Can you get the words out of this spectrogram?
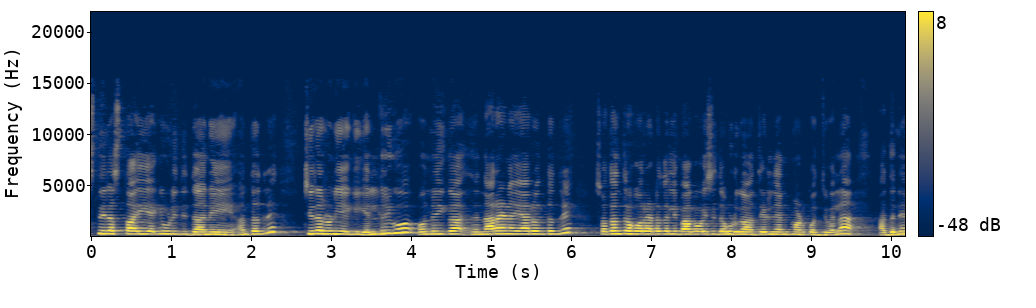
ಸ್ಥಿರಸ್ಥಾಯಿಯಾಗಿ ಉಳಿದಿದ್ದಾನೆ ಅಂತಂದರೆ ಚಿರಋಣಿಯಾಗಿ ಎಲ್ರಿಗೂ ಅವನು ಈಗ ನಾರಾಯಣ ಯಾರು ಅಂತಂದರೆ ಸ್ವತಂತ್ರ ಹೋರಾಟದಲ್ಲಿ ಭಾಗವಹಿಸಿದ್ದ ಹುಡುಗ ಅಂತೇಳಿ ನೆನಪು ಮಾಡ್ಕೊತೀವಲ್ಲ? ಅದನ್ನೇ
